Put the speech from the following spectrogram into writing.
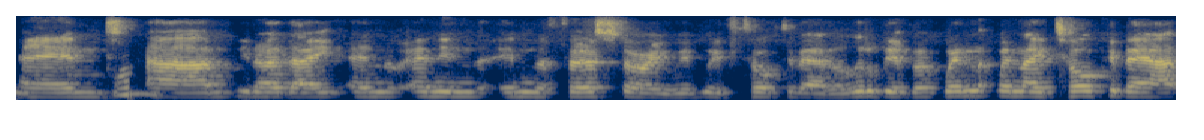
and um, you know they and and in in the first story we, we've talked about a little bit but when when they talk about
